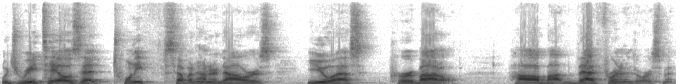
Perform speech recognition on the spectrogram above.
which retails at $2,700 US per bottle. How about that for an endorsement?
